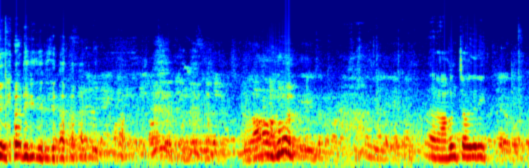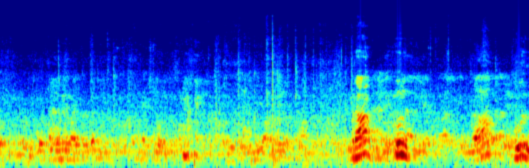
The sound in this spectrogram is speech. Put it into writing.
రికార్డింగ్ చూసా. రాహుల్ చౌదరి. రా కూల్ ఫుల్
